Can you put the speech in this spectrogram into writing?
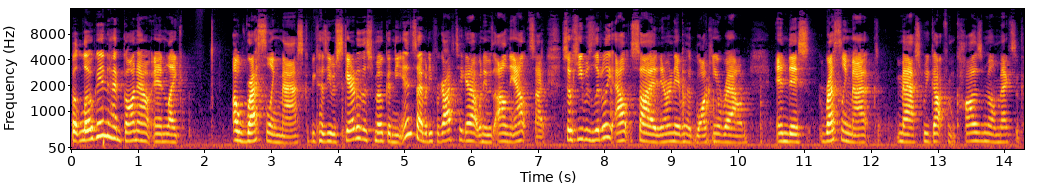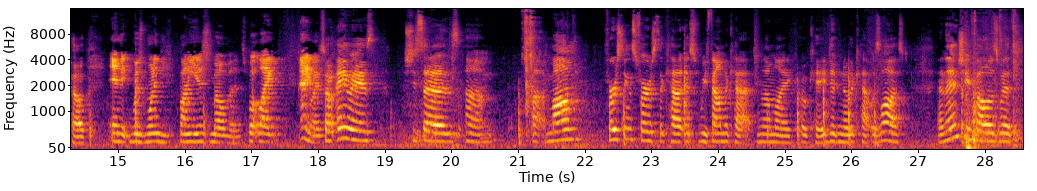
But Logan had gone out and like a wrestling mask because he was scared of the smoke on the inside, but he forgot to take it out when he was on the outside. So he was literally outside in our neighborhood walking around in this wrestling mask mask we got from Cozumel, Mexico, and it was one of the funniest moments. But like, anyway, so anyways, she says, um, uh, "Mom, first things first. The cat is. We found the cat." And I'm like, "Okay, didn't know the cat was lost." And then she follows with,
